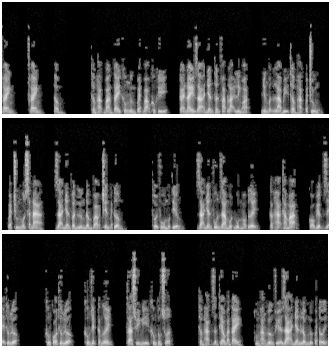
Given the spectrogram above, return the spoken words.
Phanh phanh, ẩm. Thẩm hạc bàn tay không ngừng quét bạo không khí, cái này giả nhân thân pháp lại linh hoạt, nhưng vẫn là bị thẩm hạc quét trúng quét trúng một s á t na, giả nhân phần lưng đâm vào trên vách tường. Thổi phu một tiếng, giả nhân phun ra một bụng máu tươi, các hạ tha mạng, có việc dễ thương lượng. Không có thương lượng không giết các ngươi, ta suy nghĩ không thông suốt. Thẩm hạc dẫn theo bàn tay, hung hăng hướng phía giả nhân lồng ngực quét tới.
